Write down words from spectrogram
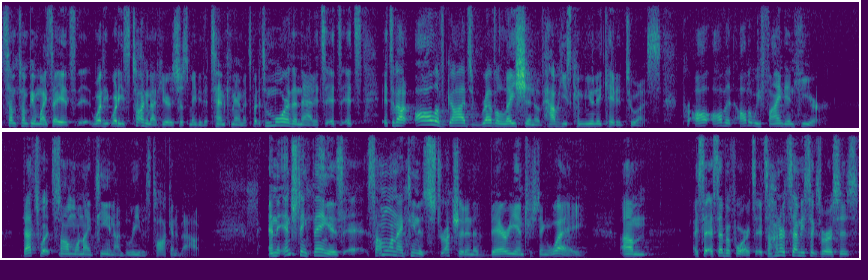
some, some people might say it's, what, he, what he's talking about here is just maybe the Ten Commandments, but it's more than that. It's, it's, it's, it's about all of God's revelation of how he's communicated to us, all, all, that, all that we find in here. That's what Psalm 119, I believe, is talking about. And the interesting thing is, eh, Psalm 119 is structured in a very interesting way. Um, I, said, I, said, before, it's, it's 176 verses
